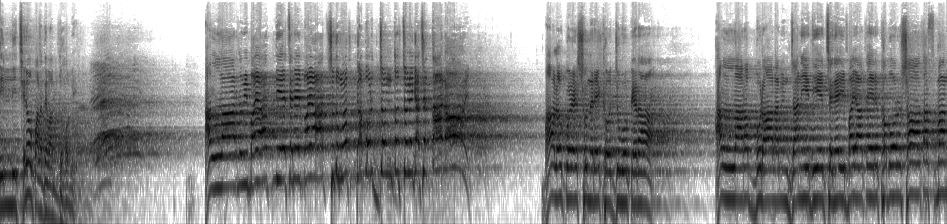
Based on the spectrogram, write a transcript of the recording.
দিল্লি ছেড়েও পালাতে বাধ্য হবে। আল্লাহর নবী বায়াত নিয়েছেন। এই বায়াত শুধু মক্কা পর্যন্ত চলে গেছে, তা নয়। ভালো করে শুনে রেখো যুবকেরা। আল্লাহ রব্বুল আলমিন জানিয়ে দিয়েছেন, এই বায়াতের খবর সাত আসমান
